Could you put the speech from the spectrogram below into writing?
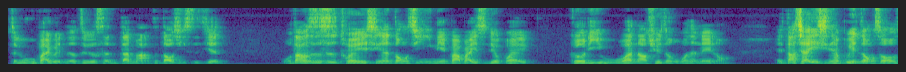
这个五百元的这个神单嘛，这到期时间。我当时是推新安东西一年八百一十六块，隔离五万，然后确诊五万的内容。哎，当下疫情还不严重的时候，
